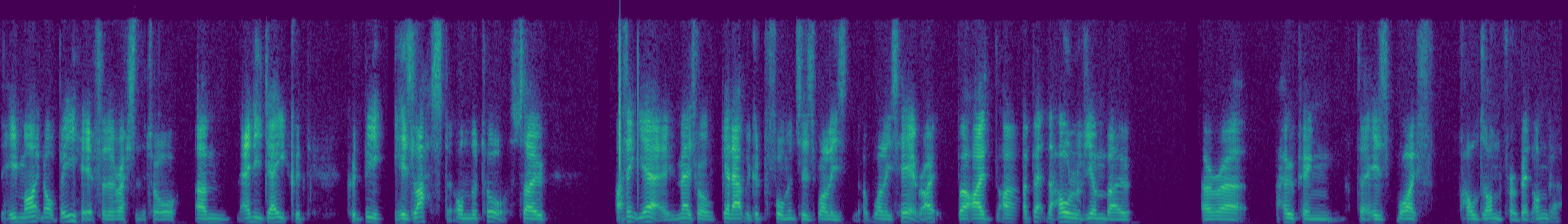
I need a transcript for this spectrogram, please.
he might not be here for the rest of the tour. Um, any day could could be his last on the tour. So I think yeah, he may as well get out the good performances while he's while he's here, right? But I I bet the whole of Jumbo are uh, hoping that his wife holds on for a bit longer.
